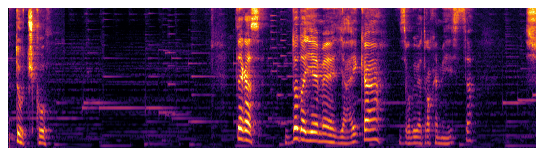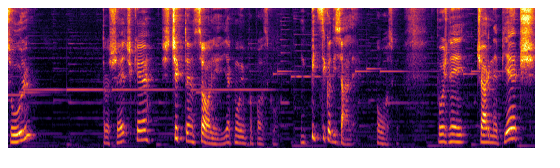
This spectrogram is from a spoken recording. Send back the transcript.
w tuczku. Teraz dodajemy jajka, zrobiłem trochę miejsca, sól, troszeczkę, szczyptę soli, jak mówię po polsku, un pizzico di sale po włosku. Później czarny pieprz,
